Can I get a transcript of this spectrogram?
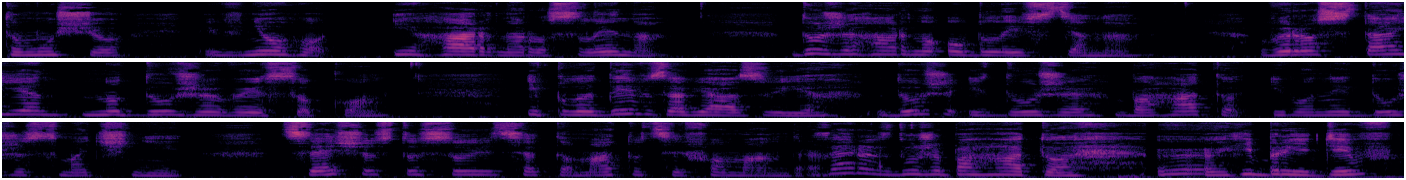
тому що в нього і гарна рослина, дуже гарно облистяна, виростає ну, дуже високо. І плодив зав'язує дуже і дуже багато, і вони дуже смачні. Це що стосується томату цифомандра. Зараз дуже багато е, гібридів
